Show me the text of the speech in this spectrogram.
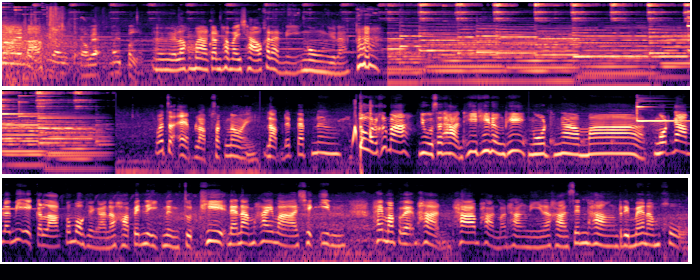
ปืนเหรร้าอนที่เราจะแวะไม่เปิด เออเรามากันทำไมเช้าขนาดนี้งงอยู่นะ ว่าจะแอบหลับสักหน่อย หลับได้แป๊บหนึ่ง ตื่นขึ้นมา อยู่สถานที่ที่หนึ่งที่งดงามมาก งดงามและมีเอกลักษณ์ต้องบอกอย่างนั้นนะคะ เป็นอีกหนึ่งจุดที่แนะนำให้มาเช็คอิน ให้มาแวะผ่านถ้าผ่านมาทางนี้นะคะ เส้นทางริมแม่น้ำโขง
